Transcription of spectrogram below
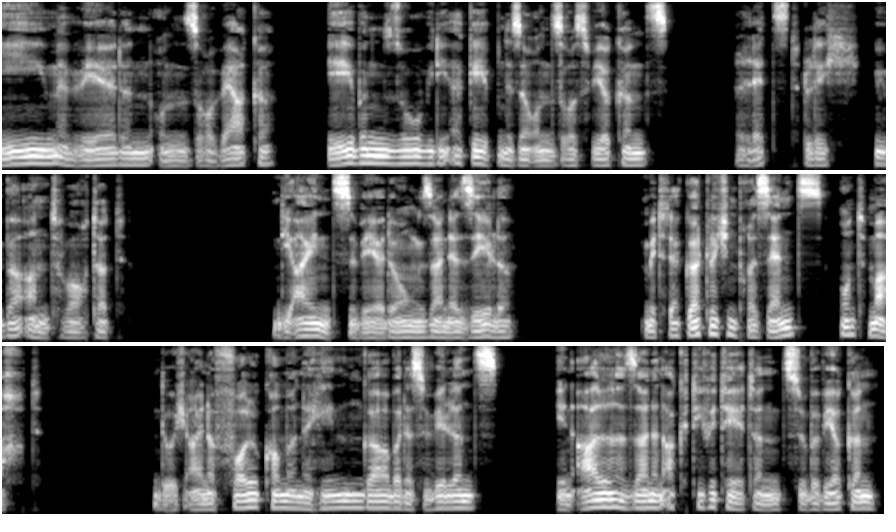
Ihm werden unsere Werke ebenso wie die Ergebnisse unseres Wirkens letztlich überantwortet. Die Einswerdung seiner Seele mit der göttlichen Präsenz und Macht durch eine vollkommene Hingabe des Willens in all seinen Aktivitäten zu bewirken,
